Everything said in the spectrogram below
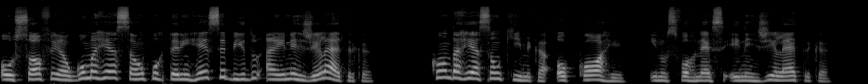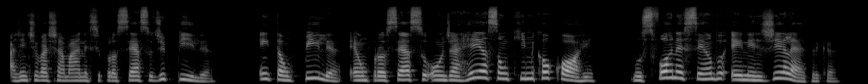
ou sofrem alguma reação por terem recebido a energia elétrica. Quando a reação química ocorre e nos fornece energia elétrica, a gente vai chamar nesse processo de pilha. Então, pilha é um processo onde a reação química ocorre, nos fornecendo energia elétrica.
